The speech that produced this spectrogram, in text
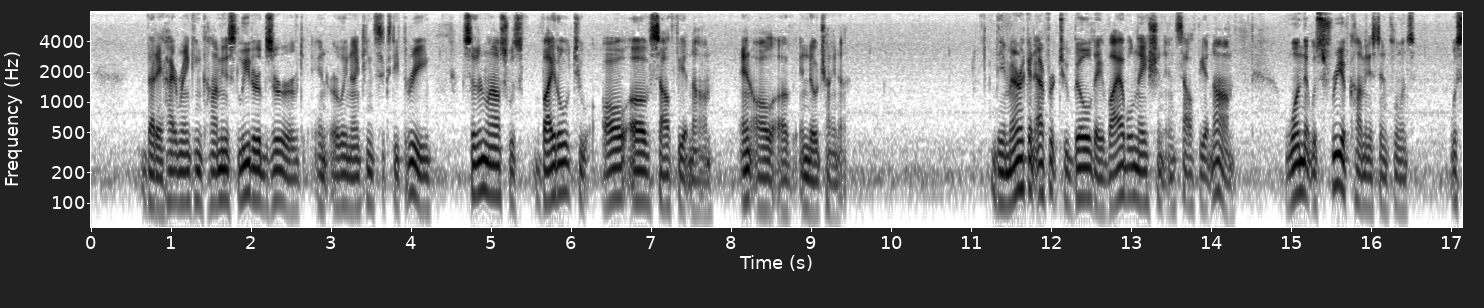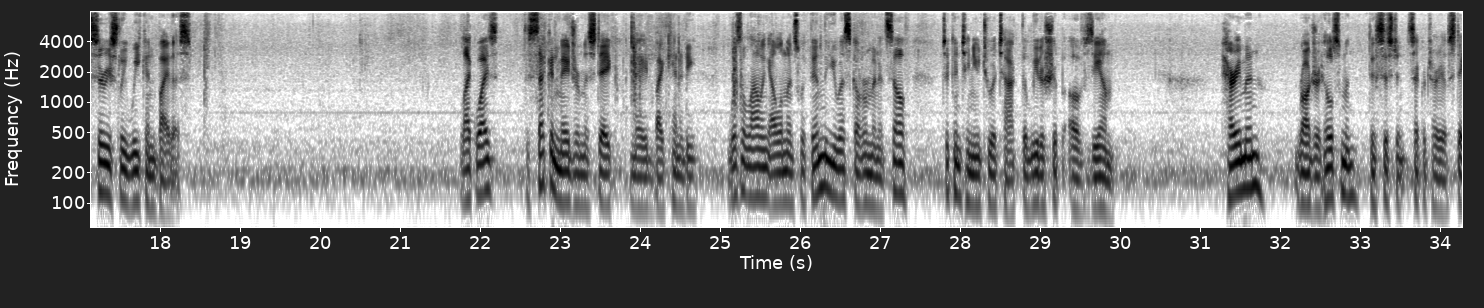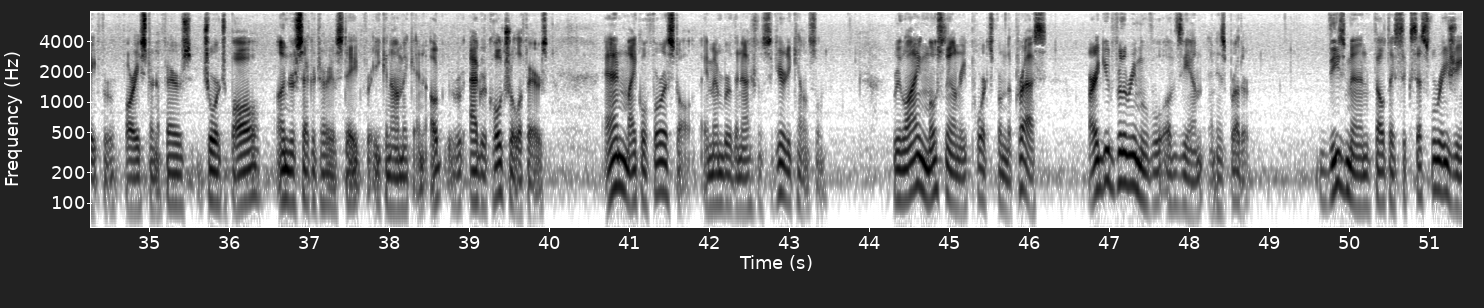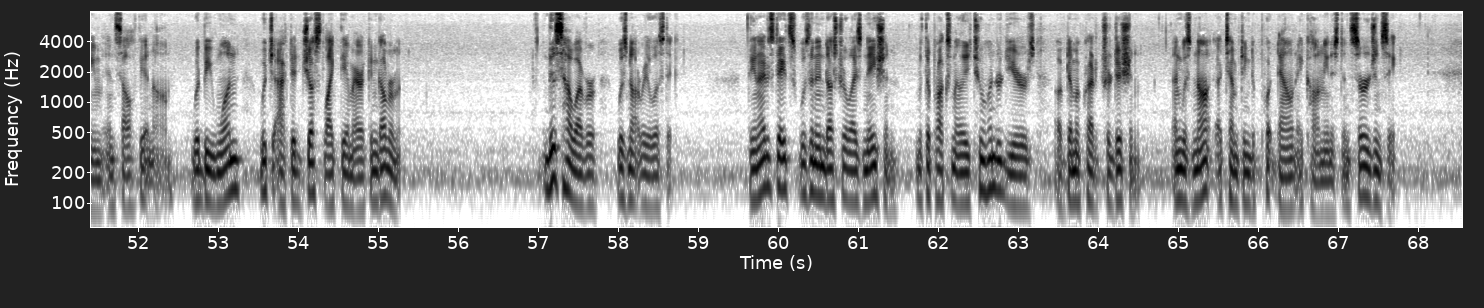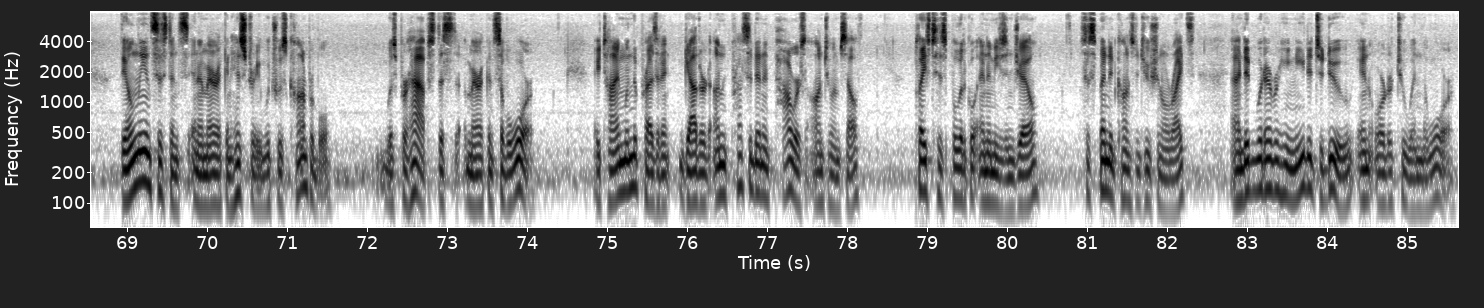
that a high ranking communist leader observed in early 1963 southern Laos was vital to all of South Vietnam and all of Indochina. The American effort to build a viable nation in South Vietnam, one that was free of communist influence, was seriously weakened by this. Likewise, the second major mistake made by Kennedy was allowing elements within the U.S. government itself to continue to attack the leadership of Diem. Harriman, Roger Hilsman, the Assistant Secretary of State for Far Eastern Affairs, George Ball, Undersecretary of State for Economic and Agricultural Affairs, and Michael Forrestal, a member of the National Security Council, relying mostly on reports from the press, argued for the removal of Diem and his brother. These men felt a successful regime in South Vietnam would be one which acted just like the American government. This, however, was not realistic. The United States was an industrialized nation with approximately 200 years of democratic tradition and was not attempting to put down a communist insurgency. The only instance in American history which was comparable was perhaps the American Civil War, a time when the president gathered unprecedented powers onto himself, placed his political enemies in jail, suspended constitutional rights, and did whatever he needed to do in order to win the war.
